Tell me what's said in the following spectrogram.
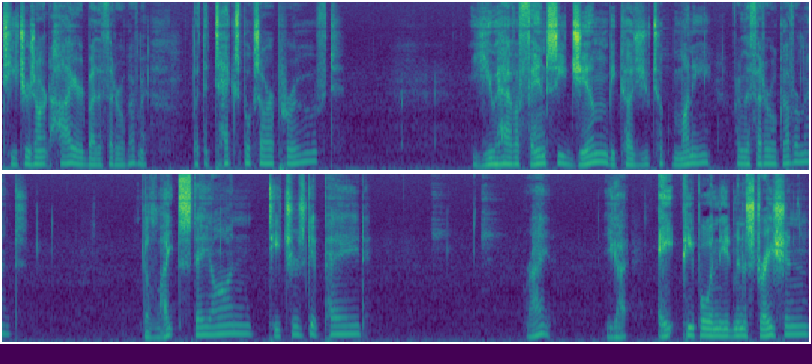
teachers aren't hired by the federal government, but the textbooks are approved. You have a fancy gym because you took money from the federal government. The lights stay on, teachers get paid. Right? You got eight people in the administration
